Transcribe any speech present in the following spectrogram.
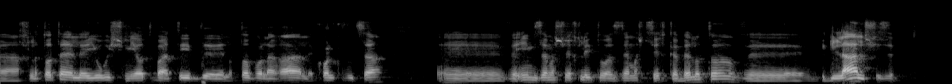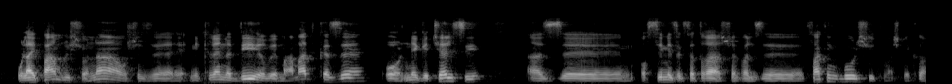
ההחלטות האלה יהיו רשמיות בעתיד לטוב או לרע לכל קבוצה, ואם זה מה שהחליטו אז זה מה שצריך לקבל אותו, ובגלל שזה אולי פעם ראשונה, או שזה מקרה נדיר במעמד כזה, או נגד צ'לסי, אז אה, עושים מזה קצת רעש, אבל זה fucking bullshit, מה שנקרא.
